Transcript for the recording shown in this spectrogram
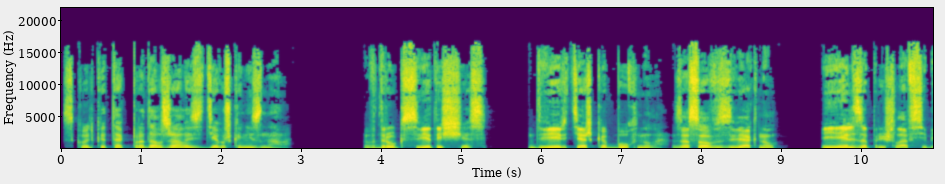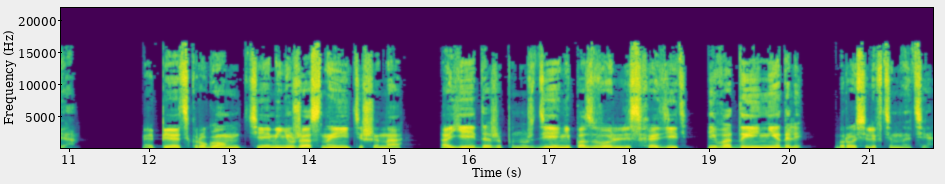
Сколько так продолжалось, девушка не знала. Вдруг свет исчез. Дверь тяжко бухнула, засов звякнул, и Эльза пришла в себя. Опять кругом темень ужасная и тишина — а ей даже по нужде не позволили сходить и воды не дали, бросили в темноте.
